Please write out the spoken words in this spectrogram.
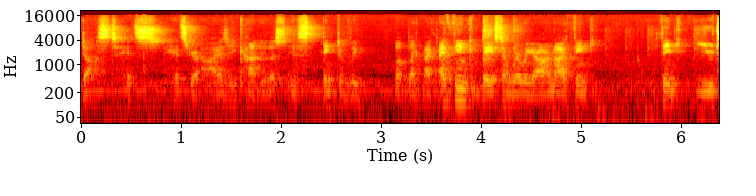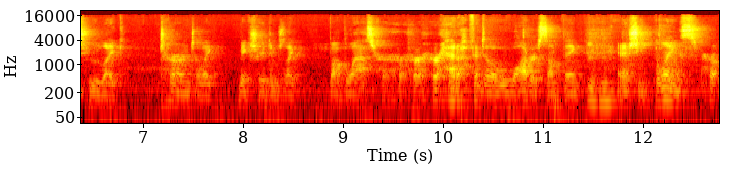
dust hits hits your eyes. You can't do this instinctively, but like back. I think based on where we are now, I think think you two like turn to like make sure you didn't just like blast her, her, her, head up into the water or something. Mm-hmm. And as she blinks, her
